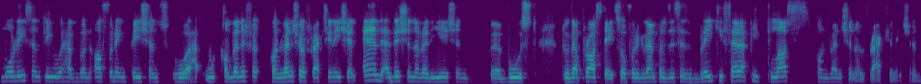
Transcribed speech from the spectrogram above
more recently, we have been offering patients who are conventional, conventional fractionation and additional radiation uh, boost to the prostate. So for example, this is brachytherapy plus conventional fractionation.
